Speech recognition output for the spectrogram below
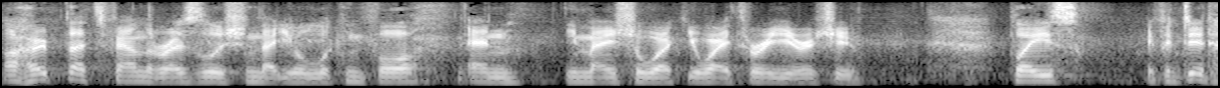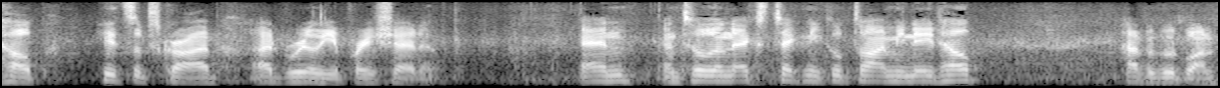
I hope that's found the resolution that you're looking for and you managed to work your way through your issue. Please, if it did help, hit subscribe. I'd really appreciate it. And until the next technical time you need help, have a good one.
